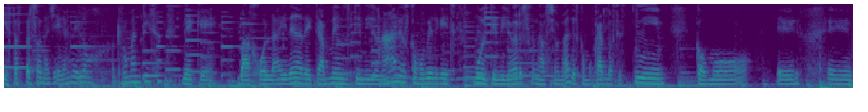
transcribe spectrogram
Y estas personas llegan y lo romantizan de que bajo la idea de que a multimillonarios como Bill Gates, multimillonarios nacionales como Carlos Slim, como eh, eh,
